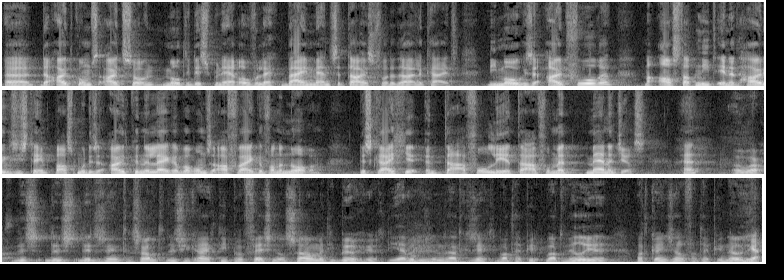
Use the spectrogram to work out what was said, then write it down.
Eh, de uitkomst uit zo'n multidisciplinair overleg bij mensen thuis, voor de duidelijkheid, die mogen ze uitvoeren. Maar als dat niet in het huidige systeem past, moeten ze uit kunnen leggen waarom ze afwijken van de norm. Dus krijg je een tafel, leertafel met managers. Hè? Oh, wacht. Dus, dus dit is interessant. Dus je krijgt die professionals samen met die burger. Die hebben dus inderdaad gezegd, wat, heb je, wat wil je? Wat kan je zelf? Wat heb je nodig? Ja,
